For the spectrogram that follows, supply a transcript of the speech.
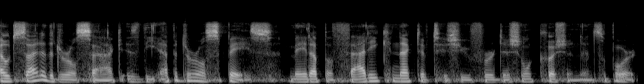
Outside of the dural sac is the epidural space, made up of fatty connective tissue for additional cushion and support.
